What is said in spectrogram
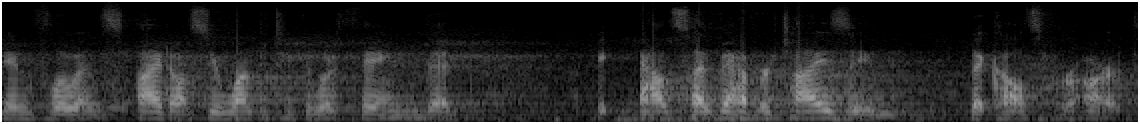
influence, I don't see one particular thing that outside of advertising that calls for art.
